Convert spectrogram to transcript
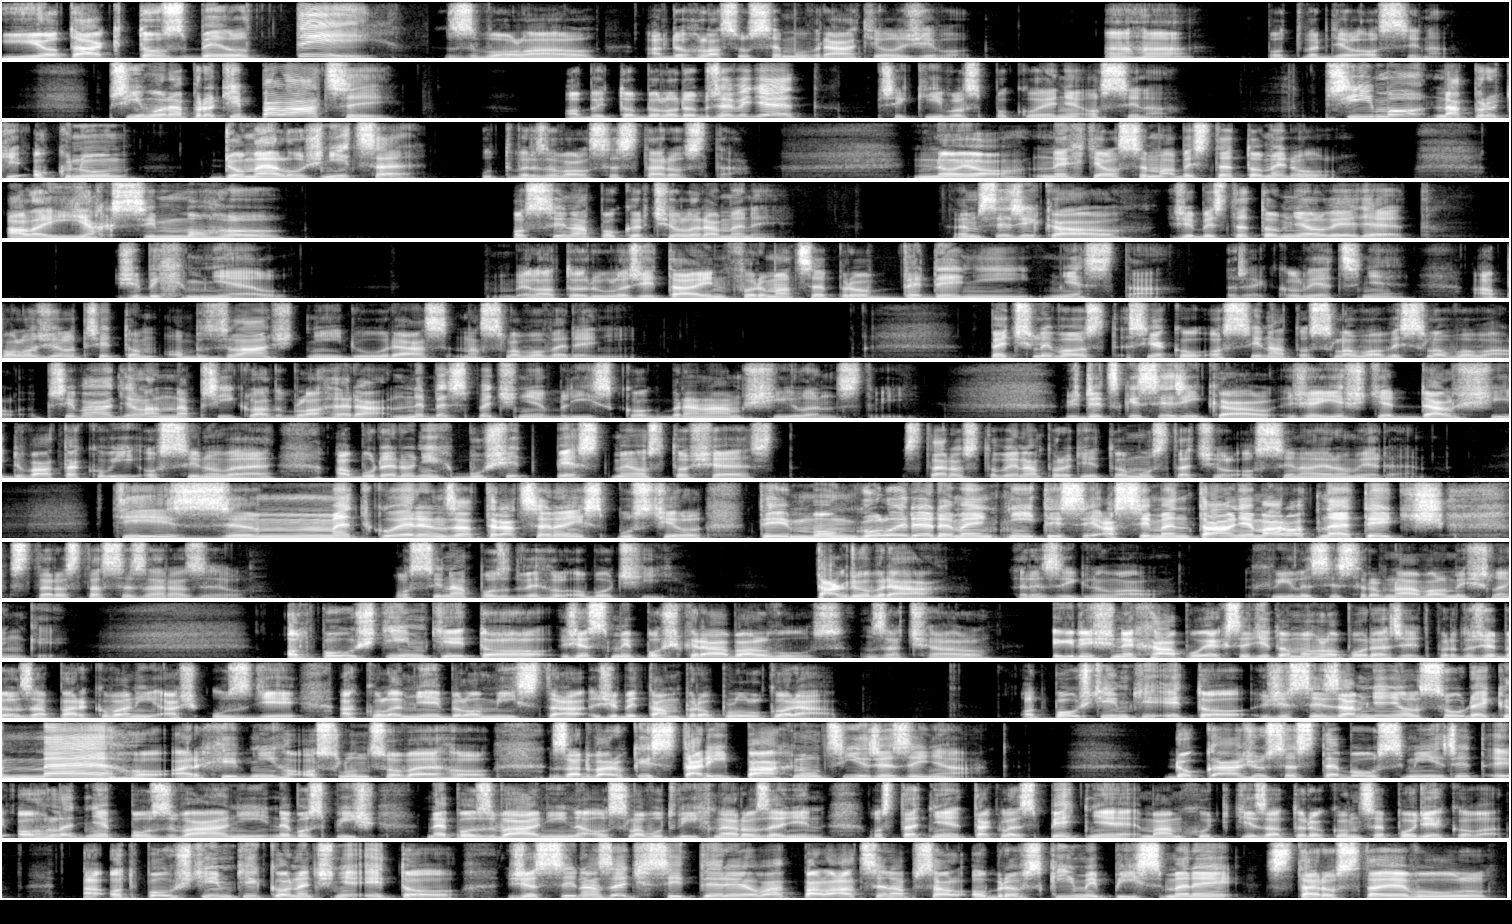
Jo tak to zbyl ty, zvolal a do hlasu se mu vrátil život. Aha, potvrdil Osina. Přímo naproti paláci. Aby to bylo dobře vidět, přikývl spokojeně Osina. Přímo naproti oknům do mé ložnice, utvrzoval se starosta. No jo, nechtěl jsem, abyste to minul. Ale jak si mohl? Osina pokrčil rameny. Jsem si říkal, že byste to měl vědět. Že bych měl? Byla to důležitá informace pro vedení města, řekl věcně a položil přitom obzvláštní důraz na slovo vedení. Pečlivost, s jakou Osina to slovo vyslovoval, přiváděla například Vlahera nebezpečně blízko k branám šílenství. Vždycky si říkal, že ještě další dva takový osinové a bude do nich bušit pěstmi o 106. Starostovi naproti tomu stačil osina jenom jeden – Ti zmetku jeden zatracený spustil. Ty mongolide dementní, ty si asi mentálně marotné, tyč. Starosta se zarazil. Osina pozdvihl obočí. Tak dobrá, rezignoval. Chvíli si srovnával myšlenky. Odpouštím ti to, že jsi mi poškrábal vůz, začal, i když nechápu, jak se ti to mohlo podařit, protože byl zaparkovaný až u zdi a kolem něj bylo místa, že by tam proplul koráb. Odpouštím ti i to, že si zaměnil soudek mého archivního osluncového za dva roky starý páchnoucí řeziňák. Dokážu se s tebou smířit i ohledně pozvání, nebo spíš nepozvání na oslavu tvých narozenin. Ostatně takhle zpětně mám chuť ti za to dokonce poděkovat. A odpouštím ti konečně i to, že si na zeď Sityriova paláce napsal obrovskými písmeny Starosta je vůl.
